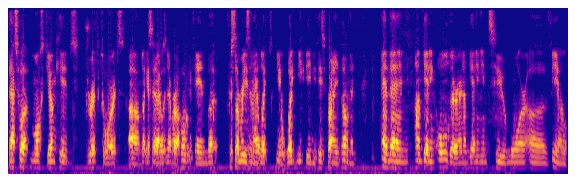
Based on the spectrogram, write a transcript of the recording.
that's what most young kids drift towards. Um, like I said I was never a Hogan fan but for some reason I liked you know white meat baby face Brian Pillman. And then I'm getting older and I'm getting into more of you know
